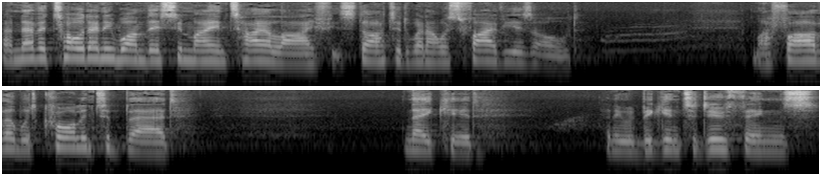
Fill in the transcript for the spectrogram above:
I never told anyone this in my entire life. It started when I was five years old. My father would crawl into bed naked, and he would begin to do things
